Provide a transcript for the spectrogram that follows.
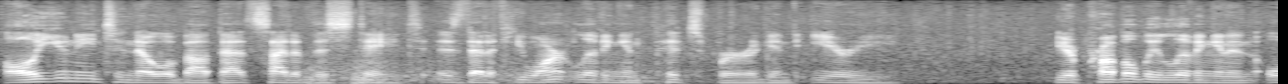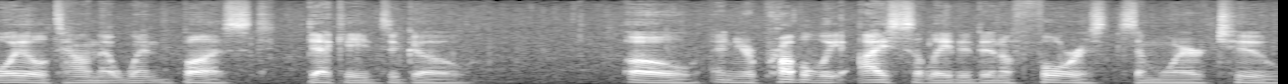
All you need to know about that side of the state is that if you aren't living in Pittsburgh and Erie, you're probably living in an oil town that went bust decades ago. Oh, and you're probably isolated in a forest somewhere, too.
